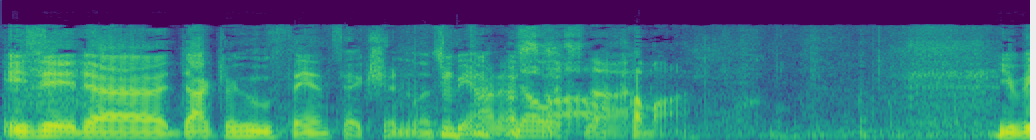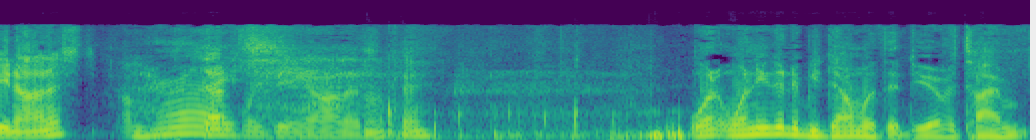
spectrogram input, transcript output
Is it uh, Doctor Who fan fiction? Let's be honest. No, it's not. Come on. You being honest? I'm All right. definitely being honest. Okay. When, when are you going to be done with it? Do you have a time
